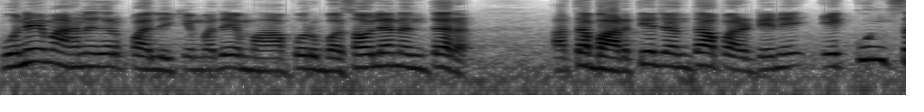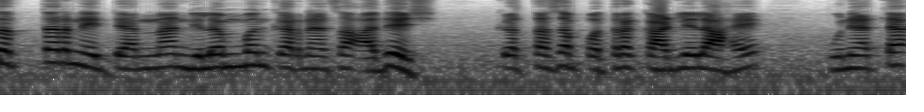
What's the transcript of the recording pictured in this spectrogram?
पुणे महानगरपालिकेमध्ये महापौर बसवल्यानंतर आता भारतीय जनता पार्टीने एकूण सत्तर नेत्यांना निलंबन करण्याचा आदेश किंवा तसं पत्रक काढलेलं आहे. पुण्यातल्या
